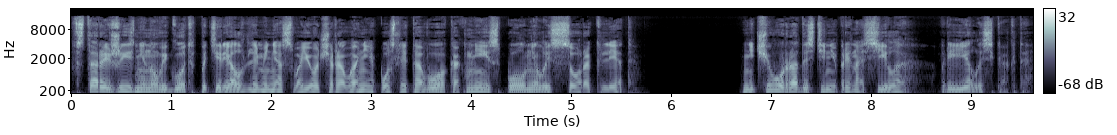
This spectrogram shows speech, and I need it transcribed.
В старой жизни Новый год потерял для меня свое очарование после того, как мне исполнилось 40 лет. Ничего радости не приносило, приелось как-то.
